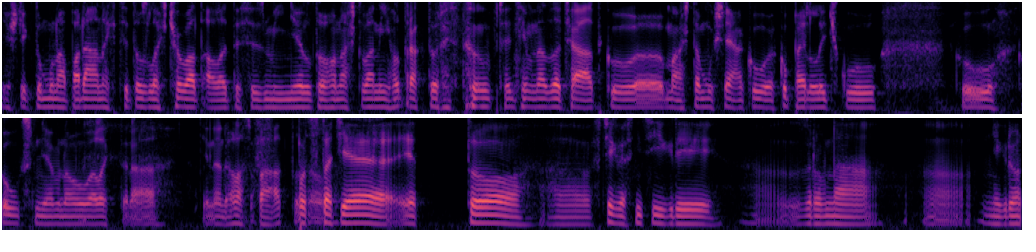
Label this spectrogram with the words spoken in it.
Ještě k tomu napadá, nechci to zlehčovat, ale ty jsi zmínil toho naštvaného traktoristu předtím na začátku. Eh, máš tam už nějakou jako perličku, takovou, takovou úsměvnou, ale která ti nedala spát. V podstatě je to eh, v těch vesnicích, kdy zrovna někdo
